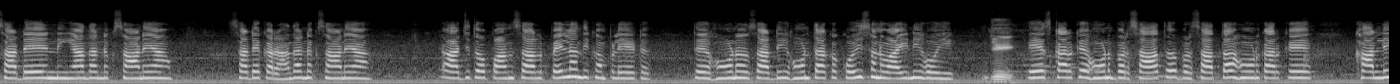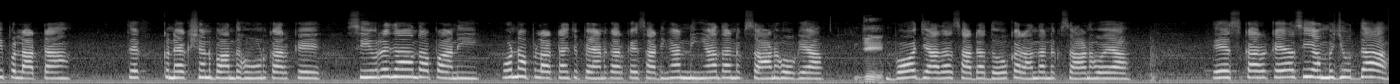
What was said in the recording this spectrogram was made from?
ਸਾਡੇ ਨੀਆਂ ਦਾ ਨੁਕਸਾਨ ਆ ਸਾਡੇ ਘਰਾਂ ਦਾ ਨੁਕਸਾਨ ਆ। ਅੱਜ ਤੋਂ 5 ਸਾਲ ਪਹਿਲਾਂ ਦੀ ਕੰਪਲੇਂਟ ਤੇ ਹੁਣ ਸਾਡੀ ਹੁਣ ਤੱਕ ਕੋਈ ਸੁਣਵਾਈ ਨਹੀਂ ਹੋਈ। ਜੀ। ਇਸ ਕਰਕੇ ਹੁਣ ਬਰਸਾਤ ਬਰਸਾਤਾਂ ਹੋਣ ਕਰਕੇ ਖਾਲੀ ਪਲਾਟਾਂ ਤੇ ਕਨੈਕਸ਼ਨ ਬੰਦ ਹੋਣ ਕਰਕੇ ਸੀਵਰੇਜਾਂ ਦਾ ਪਾਣੀ ਉਹਨਾਂ ਪਲਾਟਾਂ 'ਚ ਪੈਣ ਕਰਕੇ ਸਾਡੀਆਂ ਨੀਆਂ ਦਾ ਨੁਕਸਾਨ ਹੋ ਗਿਆ। ਜੀ। ਬਹੁਤ ਜ਼ਿਆਦਾ ਸਾਡਾ ਦੋ ਘਰਾਂ ਦਾ ਨੁਕਸਾਨ ਹੋਇਆ। ਇਸ ਕਰਕੇ ਅਸੀਂ ਮੌਜੂਦਾ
